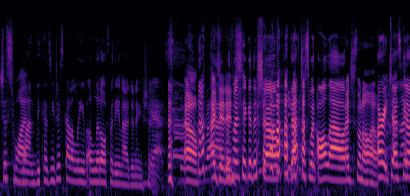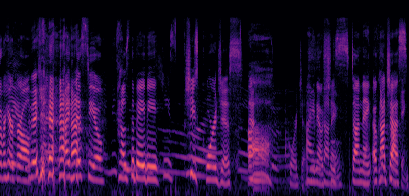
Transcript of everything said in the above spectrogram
Just, one. one. because you just got to leave a little for the imagination. Yes. oh, I didn't. Was my pick of the show. Beth just went all out. I just went all out. All right, Jess, get over you. here, girl. I missed you. How's the baby? She's, she's gorgeous. Oh, gorgeous. I know, stunning. she's stunning. Okay, Not Jess, shocking.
